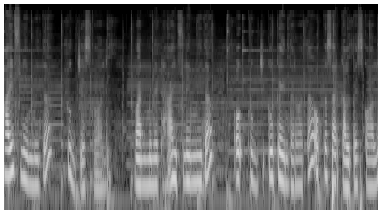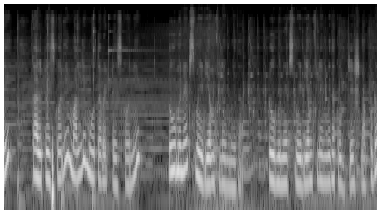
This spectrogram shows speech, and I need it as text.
హై ఫ్లేమ్ మీద కుక్ చేసుకోవాలి. వన్ మినిట్ హై ఫ్లేమ్ మీద కుక్ కుక్ అయిన తర్వాత ఒక్కసారి కలిపేసుకోవాలి. కలిపేసుకొని మళ్ళీ మూత పెట్టేసుకొని టూ మినిట్స్ మీడియం ఫ్లేమ్ మీద టూ మినిట్స్ మీడియం ఫ్లేమ్ మీద కుక్ చేసినప్పుడు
